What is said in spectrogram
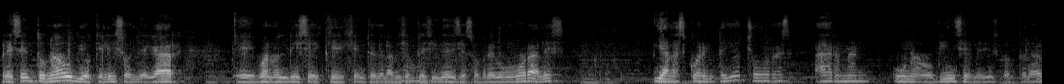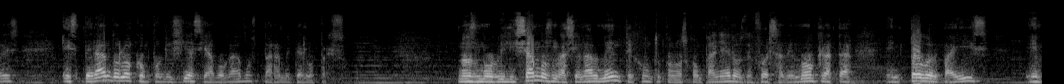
presenta un audio que le hizo llegar, eh, bueno, él dice que gente de la vicepresidencia sobre Evo Morales, y a las 48 horas arman una audiencia de medidas cautelares esperándolo con policías y abogados para meterlo preso. Nos movilizamos nacionalmente junto con los compañeros de Fuerza Demócrata en todo el país. Em,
